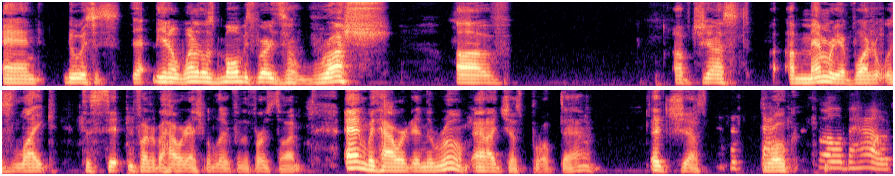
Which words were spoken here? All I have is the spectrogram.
And there was this, that, you know, one of those moments where there's a rush of, of just a memory of what it was like to sit in front of a Howard Ashman lyric for the first time and with Howard in the room. And I just broke down. It just that's broke. all about.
